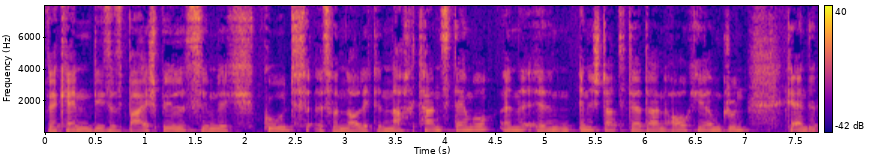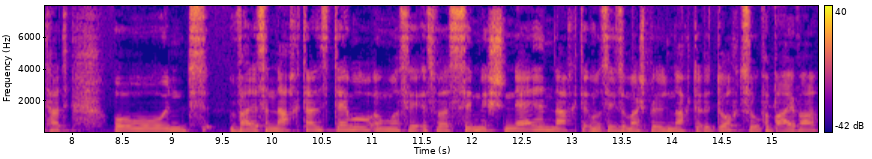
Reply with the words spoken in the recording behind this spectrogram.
wir kennen dieses Beispiel ziemlich gut. Es war neulich die Nachttanzdemo in, in Innenstadt, der dann auch hier im Grund geendet hat. Und weil es eine Nachttanzdemo, es war ziemlich schnell nach, muss sie zum Beispiel nach der Durchzug vorbei war,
